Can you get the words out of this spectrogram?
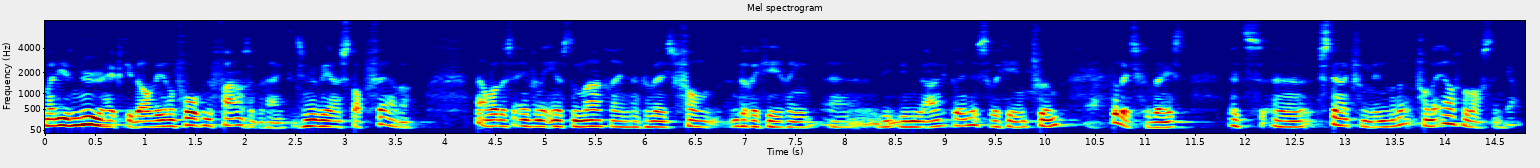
maar die is nu heeft hij wel weer een volgende fase bereikt. Het is nu weer een stap verder. Nou, wat is een van de eerste maatregelen geweest van de regering uh, die, die nu aangetreden is, de regering Trump? Ja. Dat is geweest het uh, sterk verminderen van de erfbelasting. Ja.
